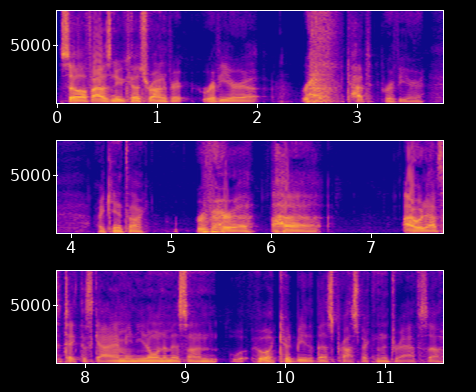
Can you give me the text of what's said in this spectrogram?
so if I was new coach Ron Riviera, God Riviera, I can't talk Rivera, uh, I would have to take this guy. I mean, you don't want to miss on who could be the best prospect in the draft. So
